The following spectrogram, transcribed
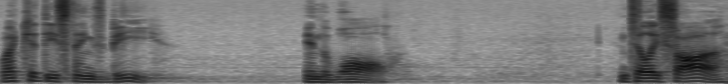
What could these things be in the wall? Until he saw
